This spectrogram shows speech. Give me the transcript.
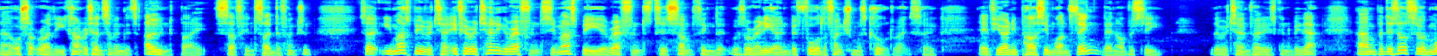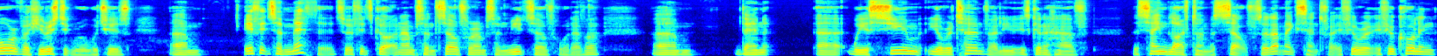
uh, or so, rather, you can't return something that's owned by stuff inside the function. So you must be return if you're returning a reference, it must be a reference to something that was already owned before the function was called, right? So if you're only passing one thing, then obviously the return value is going to be that. Um, but there's also a more of a heuristic rule, which is um, if it's a method, so if it's got an ampersand self or ampersand mut self or whatever, um, then uh, we assume your return value is going to have the same lifetime as self. So that makes sense, right? If you're if you're calling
